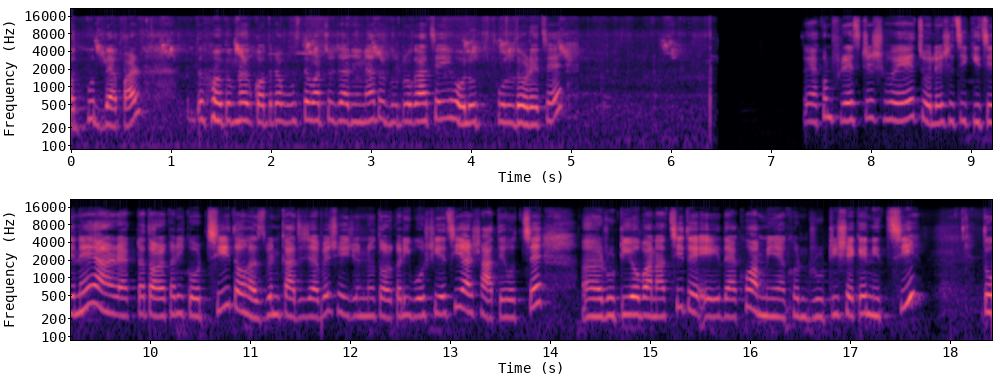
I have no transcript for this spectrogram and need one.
অদ্ভুত ব্যাপার। তো তোমরা কতটা বুঝতে পারছ জানি না, তো দুটো গাছেই হলুদ ফুল ধরেছে। তো এখন ফ্রেশ ট্রেশ হয়ে চলে এসেছি কিচেনে আর একটা তরকারি করছি। তো হাজব্যান্ড কাজে যাবে, সেই জন্য তরকারি বসিয়েছি। আর সাথে হচ্ছে রুটিও বানাচ্ছি। তো এই দেখো, আমি এখন রুটি সেকে নিচ্ছি। তো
